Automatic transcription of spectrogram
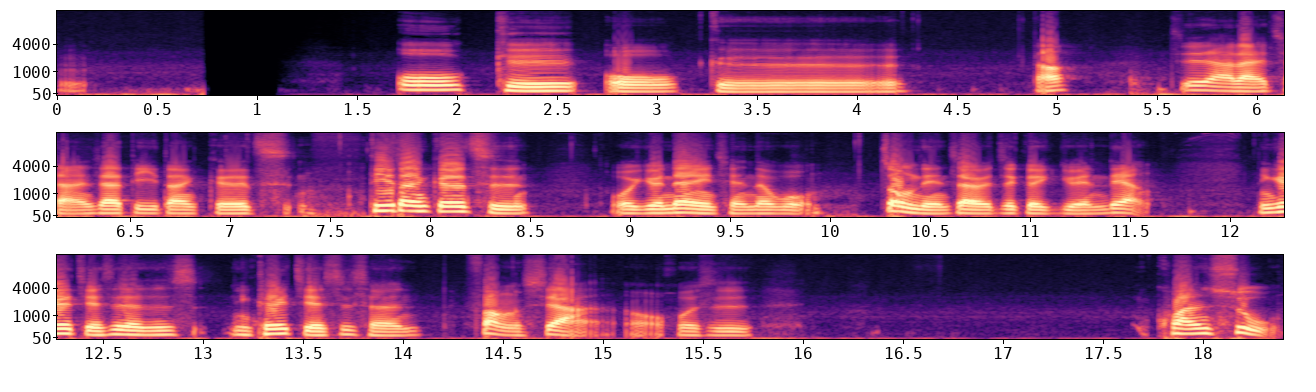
嗯，OK OK，好，接下来讲一下第一段歌词。第一段歌词，我原谅以前的我，重点在于这个原谅。你可以解释的是，你可以解释成放下哦，或是宽恕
